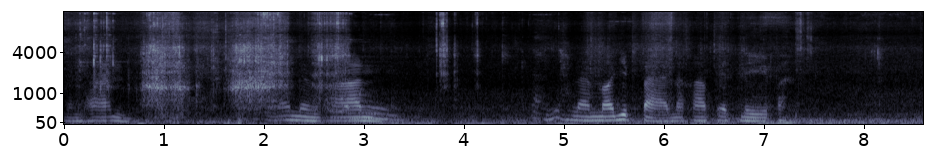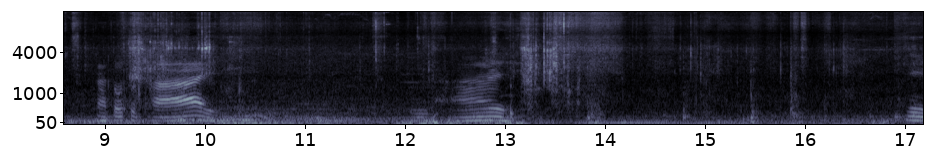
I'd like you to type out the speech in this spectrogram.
หนึ่งพันแล้วหนึ่งพันแรมร้อยยี่สิบแปดนะครับเอสดีป่ะอะตัวสุดท้ายตัวสุดท้าย นี่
